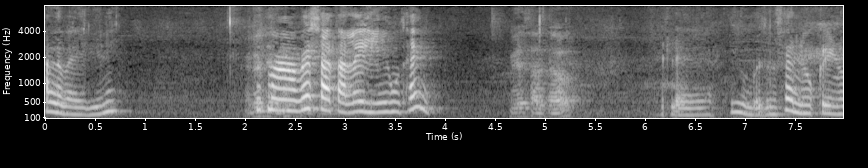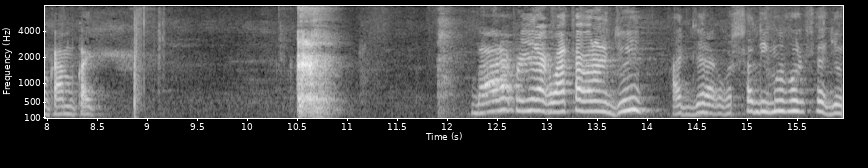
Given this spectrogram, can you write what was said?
હાલવાય રહ્યું નહીં. ટૂંકમાં વેસાતા લઈ લઈએ એવું થાય ને? બેસાતા હો. એટલે એવું બધું. છે નોકરીનું કામકાજ. બહાર આપણે જરાક વાતાવરણ જોઈ, આજ જરાક વરસાદી માહોલ છે, જો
